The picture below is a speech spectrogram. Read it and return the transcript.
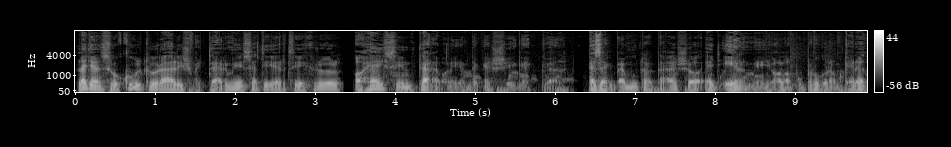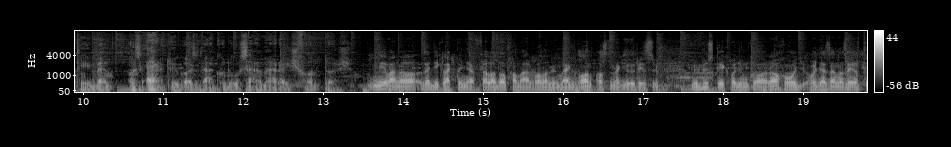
Legyen szó kulturális vagy természeti értékről, a helyszín tele van érdekességekkel. Ezek bemutatása egy élmény alapú program keretében az erdőgazdálkodó számára is fontos. Nyilván az egyik legkönnyebb feladat, ha már valami megvan, azt megőrizzük. Mi büszkék vagyunk arra, hogy, hogy ezen azért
